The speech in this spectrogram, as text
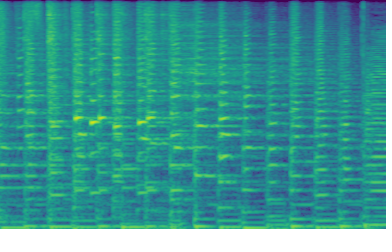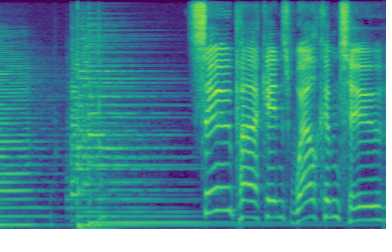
Perkins. Sue Perkins, welcome to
